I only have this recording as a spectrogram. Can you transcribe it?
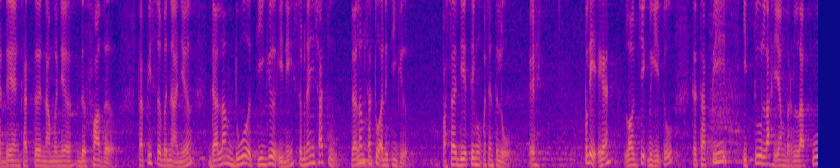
ada yang kata namanya the father. Tapi sebenarnya dalam dua tiga ini sebenarnya satu. Dalam hmm. satu ada tiga. Pasal dia tengok macam telur. Eh, pelik kan? Logik begitu. Tetapi itulah yang berlaku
